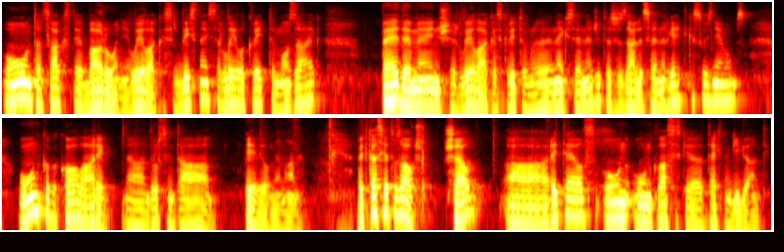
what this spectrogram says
un tad sākas tie varoņi. Lielākais ir Disneys ar lielu kritumu, mozaika. Pēdējā mēneša ir lielākais kritums Next Energy, tas ir zaļas enerģētikas uzņēmums. Un Coca-Cola arī druskuļi tā pievilina mani. Bet kas iet uz augšu? Shell, Retails un, un klasiskie tehnogiganti.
